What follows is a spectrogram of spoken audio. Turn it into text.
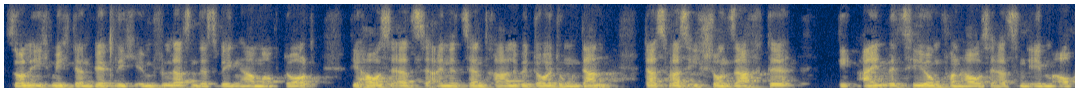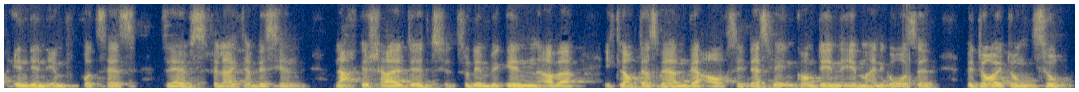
soll ich mich denn wirklich impfen lassen? Deswegen haben auch dort die Hausärzte eine zentrale Bedeutung. Und dann das, was ich schon sagte, die Einbeziehung von Hausärzten eben auch in den Impfprozess selbst vielleicht ein bisschen nachgeschaltet zu dem Beginn, aber ich glaube, das werden wir auch sehen. Deswegen kommt denen eben eine große Bedeutung zu.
